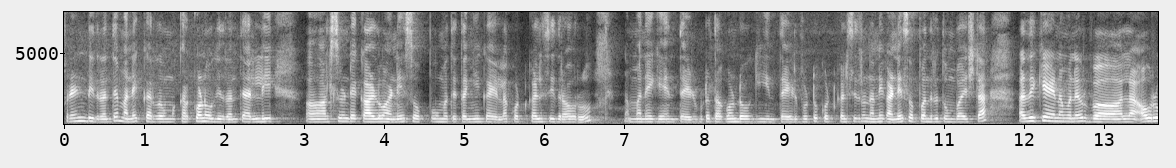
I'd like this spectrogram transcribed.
ಫ್ರೆಂಡ್ ಇದ್ರಂತೆ ಮನೆಗೆ ಕರ್ ಕರ್ಕೊಂಡು ಹೋಗಿದ್ರಂತೆ. ಅಲ್ಲಿ ಅಲಸಂದೆ ಕಾಳು, ಹಣೆ ಸೊಪ್ಪು ಮತ್ತು ತೆಂಗಿನಕಾಯಿ ಎಲ್ಲ ಕೊಟ್ಟು ಕಳಿಸಿದ್ರು ಅವರು. ನಮ್ಮ ಮನೆಗೆ ಅಂತ ಹೇಳ್ಬಿಟ್ಟು ತಗೊಂಡೋಗಿ ಅಂತ ಹೇಳ್ಬಿಟ್ಟು ಕೊಟ್ಟು ಕಳಿಸಿದ್ರು. ನನಗೆ ಹಣೆ ಸೊಪ್ಪು ಅಂದರೆ ತುಂಬ ಇಷ್ಟ. ಅದಕ್ಕೆ ನಮ್ಮ ಮನೆಯವ್ರು ಬ ಅಲ್ಲ ಅವರು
